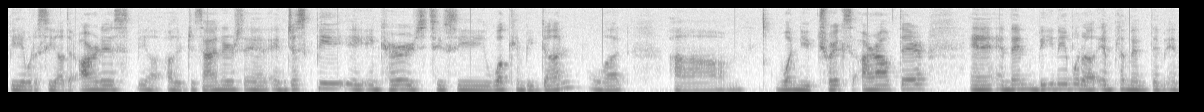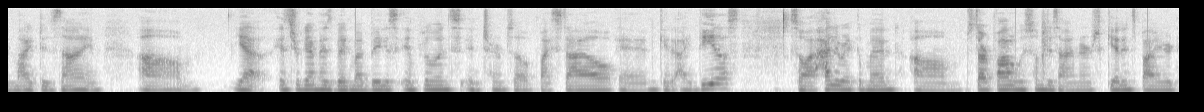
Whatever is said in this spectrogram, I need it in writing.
be able to see other artists, know, other designers, and, and just be encouraged to see what can be done, what um, what new tricks are out there, and, and then being able to implement them in my design. Um, yeah, Instagram has been my biggest influence in terms of my style and get ideas. So I highly recommend um, start following some designers, get inspired,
